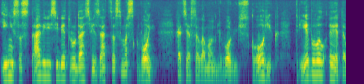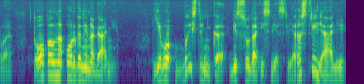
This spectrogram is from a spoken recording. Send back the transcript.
и не составили себе труда связаться с Москвой, хотя Соломон Львович Скорик требовал этого, топал на органы ногами. Его быстренько, без суда и следствия, расстреляли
